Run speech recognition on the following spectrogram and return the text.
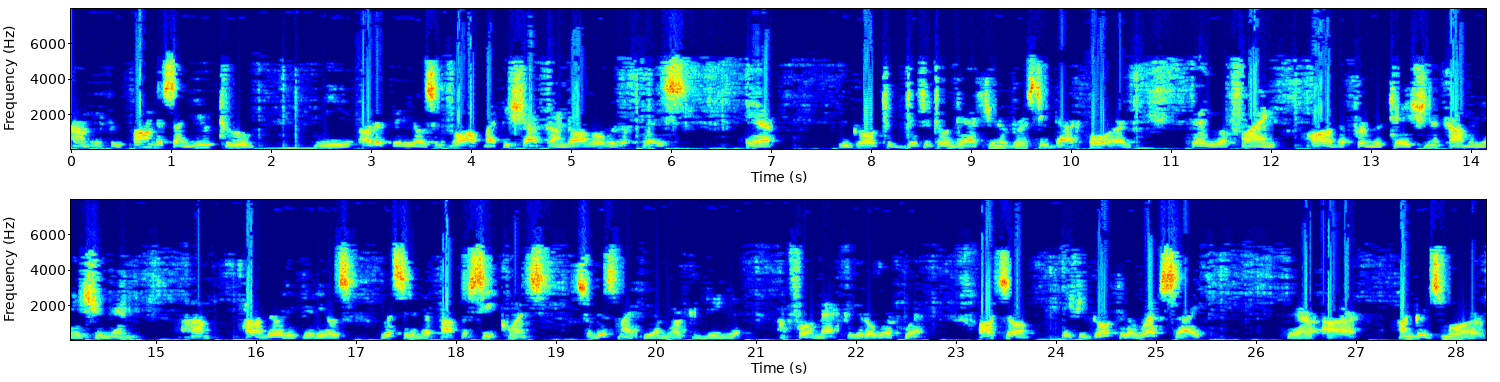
Um, if we found this on YouTube, the other videos involved might be shotgunned all over the place. If you go to digital-university.org, there you will find all of the permutation and combination and um, probability videos listed in their proper sequence. So this might be a more convenient uh, format for you to work with. Also, if you go to the website, there are hundreds more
